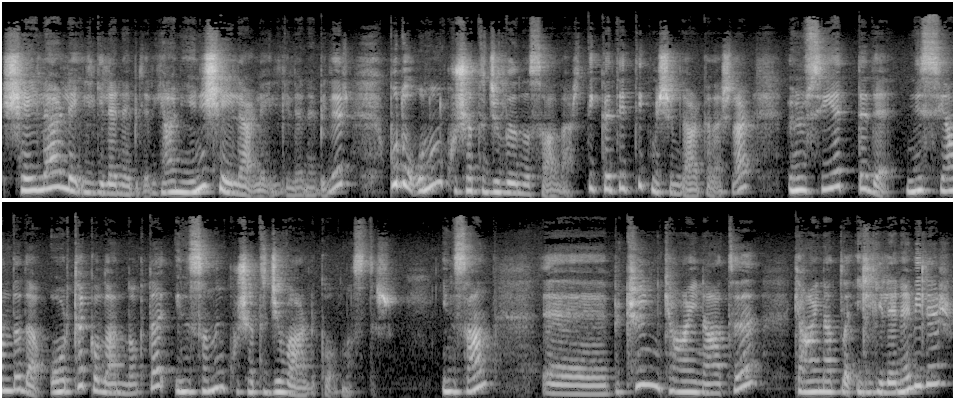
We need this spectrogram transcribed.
şeylerle ilgilenebilir. Yani yeni şeylerle ilgilenebilir. Bu da onun kuşatıcılığını sağlar. Dikkat ettik mi şimdi arkadaşlar? Ünsiyette de nisyanda da ortak olan nokta insanın kuşatıcı varlık olmasıdır. İnsan bütün kainatı kainatla ilgilenebilir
